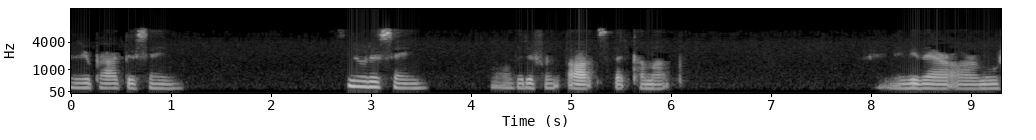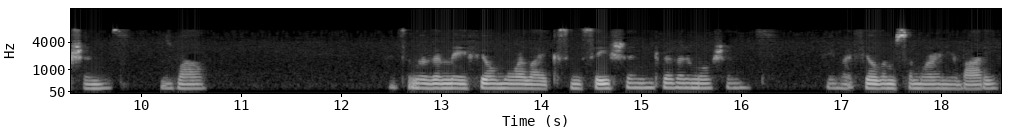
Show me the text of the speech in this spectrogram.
As you're practicing, noticing all the different thoughts that come up. Maybe there are emotions as well. And some of them may feel more like sensation driven emotions. You might feel them somewhere in your body.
